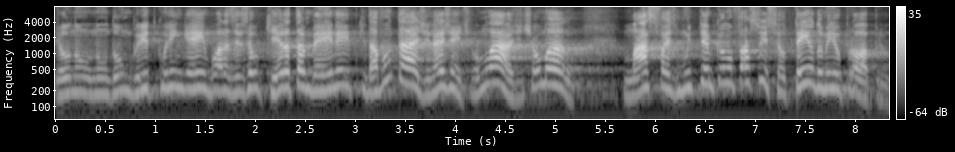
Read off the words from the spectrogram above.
eu, não, não, dou um grito com ninguém, embora às vezes eu queira também, né? porque dá vontade, né, gente? Vamos lá, a gente é humano. Mas faz muito tempo que eu não faço isso, eu tenho domínio próprio.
